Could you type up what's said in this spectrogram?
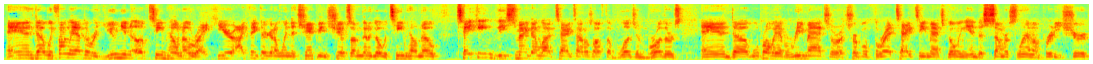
And uh, we finally have the reunion of Team Hell No right here. I think they're going to win the championships. I'm going to go with Team Hell No taking the SmackDown Live tag titles off the Bludgeon Brothers. And uh, we'll probably have a rematch or a triple threat tag team match going into SummerSlam, I'm pretty sure.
